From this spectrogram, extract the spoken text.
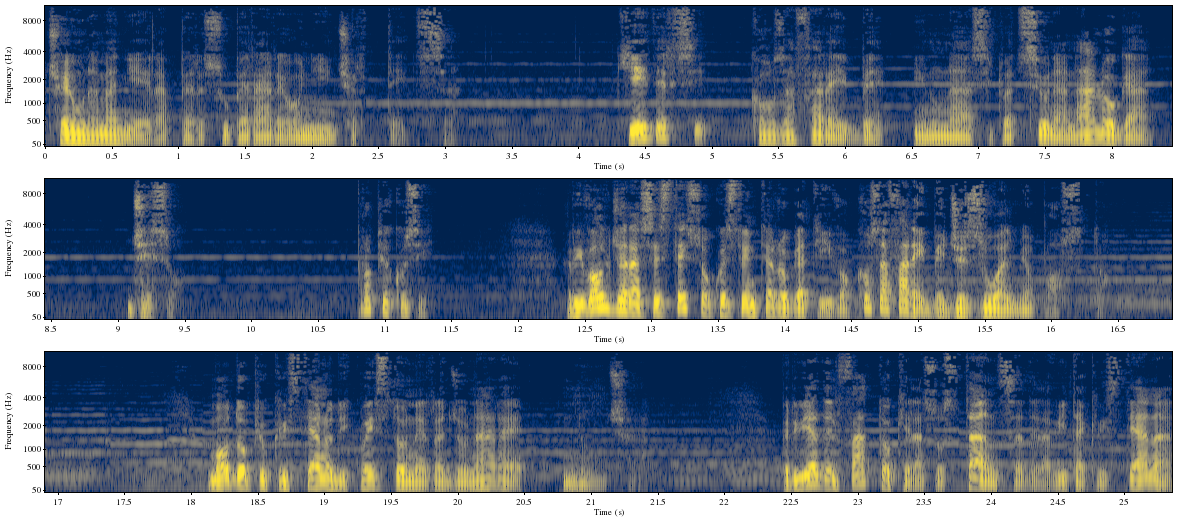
c'è una maniera per superare ogni incertezza. Chiedersi cosa farebbe in una situazione analoga Gesù. Proprio così. Rivolgere a se stesso questo interrogativo, cosa farebbe Gesù al mio posto? Modo più cristiano di questo nel ragionare non c'è. Per via del fatto che la sostanza della vita cristiana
